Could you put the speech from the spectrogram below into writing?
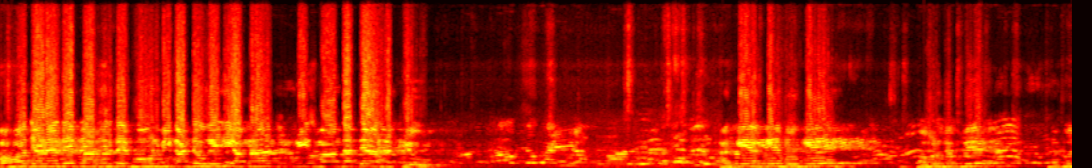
ਬਹੁਤ ਜਣਿਆਂ ਦੇ ਪਰਸ ਤੇ ਫੋਨ ਵੀ ਕੱਢ ਹੋਏ ਜੀ, ਆਪਣਾ ਜ਼ਰੂਰੀ ਸਮਾਨ ਦਾ ਧਿਆਨ ਰੱਖਿਓ। ਅੱਗੇ ਅੱਗੇ ਹੋ ਕੇ ਗੋਲ ਗੱਪੇ ਛਕੋ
